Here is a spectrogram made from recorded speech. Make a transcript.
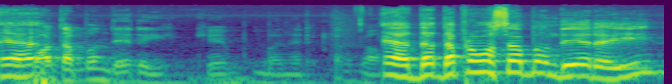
É, Bota a bandeira aí, que a bandeira tá legal. É, dá, dá para mostrar a bandeira aí.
